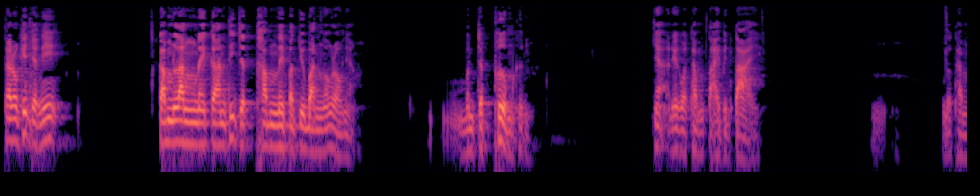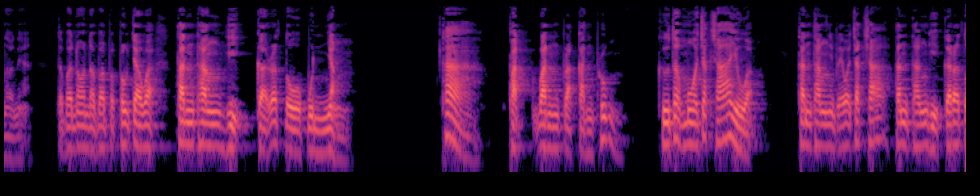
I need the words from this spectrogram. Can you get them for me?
ถ้าเราคิดอย่างนี้กำลังในการที่จะทำในปัจจุบันของเราเนี่ย มันจะเพิ่มขึ้น เนี่ย เรียกว่าทำตายเป็นตาย เราทำเราเนี่ย แต่พระนนท์พระพุทธเจ้าว่า ทันทังหิกระโตปุญญัง ถ้าผัดวันประกันพรุ่ง คือถ้ามัวชักช้าอยู่อะ ทันทังนี่แปลว่าชักช้า ทันทังหิกระโต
